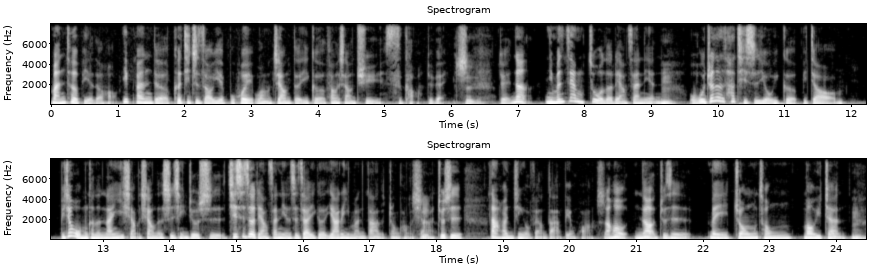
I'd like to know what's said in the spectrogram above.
蛮特别的哈。一般的科技制造业不会往这样的一个方向去思考，对不对？是，对。那你们这样做了两三年，嗯，我我觉得它其实有一个比较。比较我们可能难以想象的事情，就是其实这两三年是在一个压力蛮大的状况下，是就是大环境有非常大的变化。然后你知道，就是美中从贸易战，嗯，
